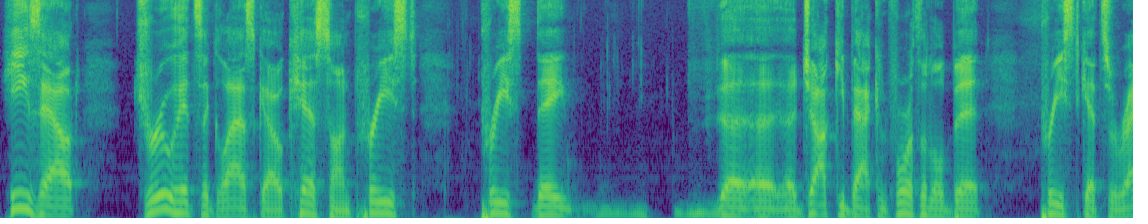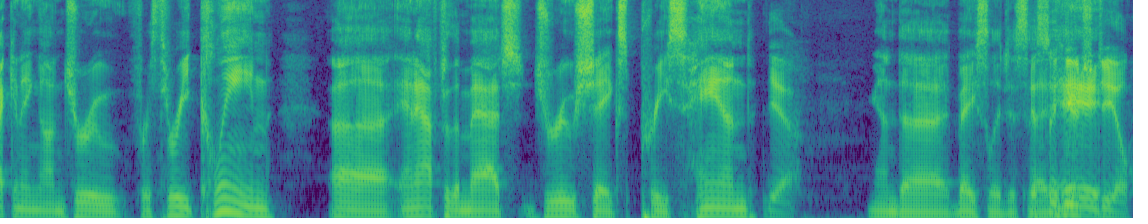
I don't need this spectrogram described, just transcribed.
He's out. Drew hits a Glasgow kiss on Priest. Priest, they uh, uh, jockey back and forth a little bit. Priest gets a reckoning on Drew for three clean. Uh, and after the match, Drew shakes Priest's hand Yeah. And uh, basically just said, It's a huge "Hey." deal.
